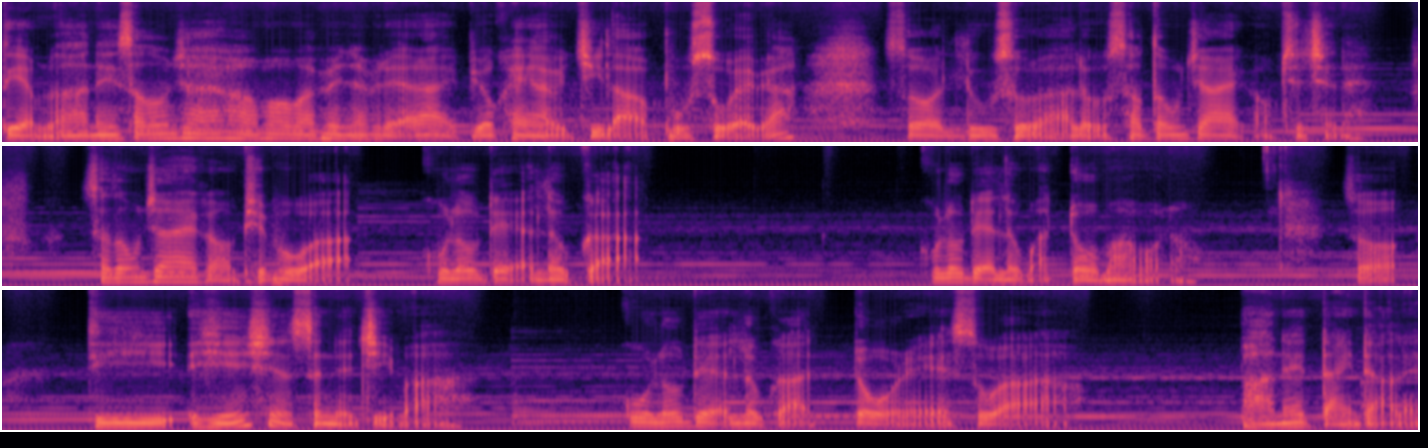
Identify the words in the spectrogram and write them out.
တည်ရမလားနေစောက်တုံးကြရအောင်မဟုတ်ပါဖြစ်နေဖြစ်တယ်အဲ့ဒါပြောခိုင်းရပြီးကြည်လာပူဆိုရဗျာဆိုတော့လူဆိုတာအဲ့လိုစောက်တုံးကြရအောင်ဖြစ်ချင်တယ်စောက်တုံးကြရအောင်ဖြစ်ဖို့ကကိုလုပ်တဲ့အလုပ်ကကိုလုပ်တဲ့အလုပ်မှာတော်မှာပေါ့နော်ဆိုတော့ဒီအရင်ရှင်စနစ်ကြီးမှာကိုလုပ်တဲ့အလုပ်ကတော်တယ်ဆိုတာဘာနဲ့တိုင်တာလဲ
